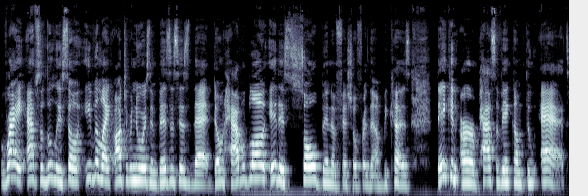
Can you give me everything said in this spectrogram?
Right, absolutely. So even like entrepreneurs and businesses that don't have a blog, it is so beneficial for them because they can earn passive income through ads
